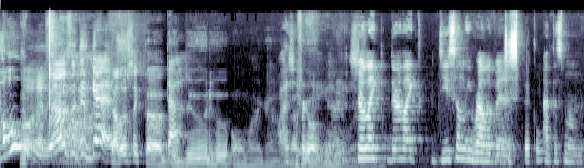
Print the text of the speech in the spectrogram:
Oh, Oh, that was a good guess. That looks like the, the That- dude who. Oh my god. Why I is he forgot what movie it was. they're like they're like decently relevant Despicable. at this moment.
